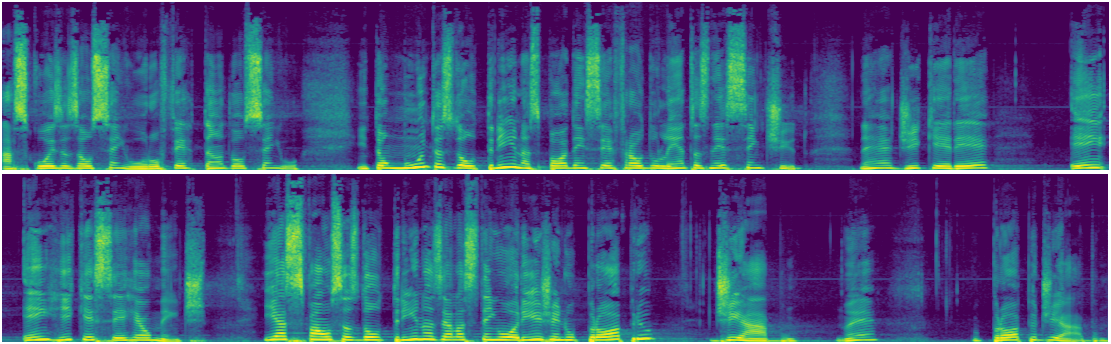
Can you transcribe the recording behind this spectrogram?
as coisas ao Senhor, ofertando ao Senhor. Então, muitas doutrinas podem ser fraudulentas nesse sentido, né, de querer enriquecer realmente. E as falsas doutrinas, elas têm origem no próprio diabo, não é? No próprio diabo.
